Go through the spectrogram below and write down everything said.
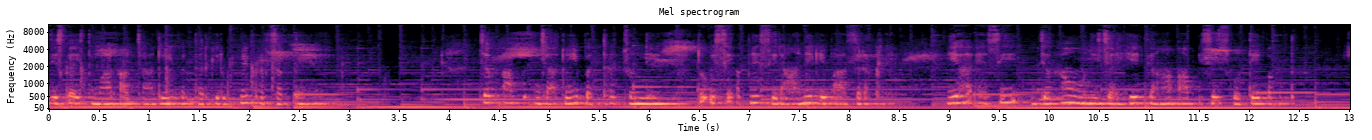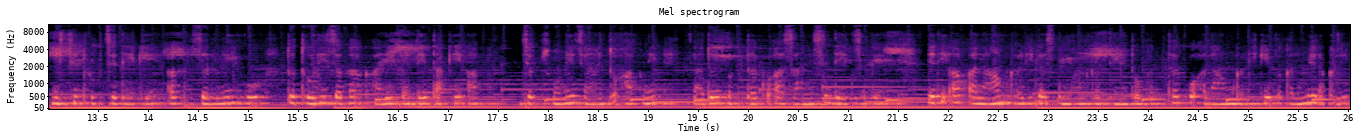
जिसका इस्तेमाल आप जादुई पत्थर के रूप में कर सकते हैं। जब आप जादुई पत्थर चुन लें तो इसे अपने सिराने के पास रख लें। यह ऐसी जगह होनी चाहिए जहाँ आप इसे सोते वक्त निश्चित रूप से देखें। अगर ज़रूरी हो तो थोड़ी जगह खाली कर दें ताकि आप जब सोने जाएँ तो आपने जादुई पत्थर को आसानी से देख सकें। यदि आप अलार्म घड़ी का इस्तेमाल करते हैं तो पत्थर को अलार्म घड़ी के बगल में रख लें।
